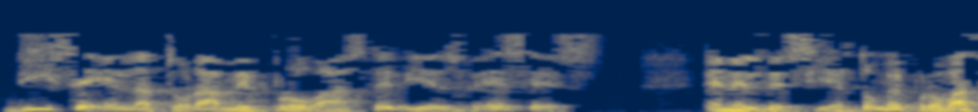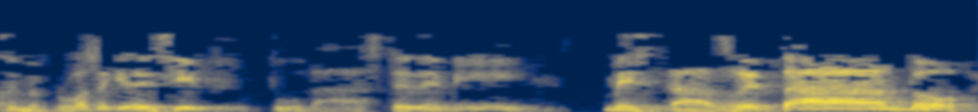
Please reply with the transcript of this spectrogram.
dice en la Torah, me probaste diez veces. En el desierto me probaste, me probaste quiere decir, dudaste de mí, me estás retando,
